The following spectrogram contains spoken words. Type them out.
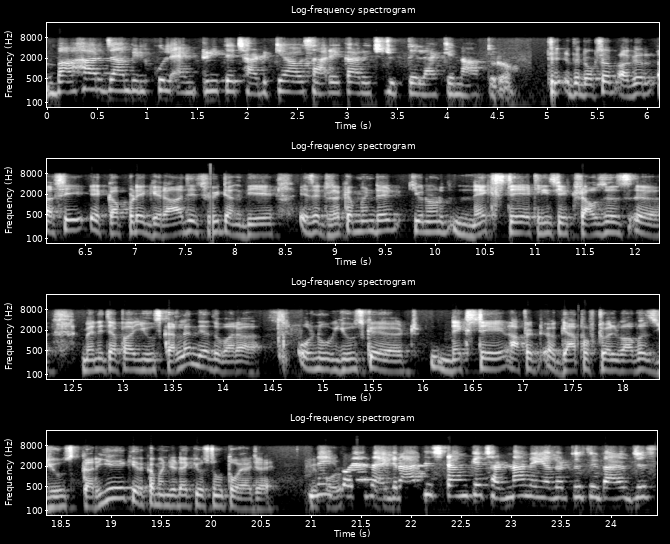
ਬਾਹਰ ਜਾਂ ਬਿਲਕੁਲ ਐਂਟਰੀ ਤੇ ਛੱਡ ਕੇ ਆਓ ਸਾਰੇ ਘਰ ਵਿੱਚ ਜੁੱਤੇ ਲੈ ਕੇ ਨਾ ਤੁਰੋ। ਤੇ ਤੇ ਡਾਕਟਰ ਸਾਹਿਬ ਅਗਰ ਅਸੀਂ ਇਹ ਕੱਪੜੇ ਗੈਰਾਜ ਵਿੱਚ ਵੀ ਟੰਗ ਦਈਏ ਇਜ਼ ਇਟ ਰეკਮੈਂਡਡ ਕਿ ਉਹਨਾਂ ਨੂੰ ਨੈਕਸਟ ਡੇ ਐਟ ਲੀਸਟ ਇਹ ਟਰਾਊਜ਼ਰਸ ਮੈਨੇ ਚਾਪਾ ਯੂਜ਼ ਕਰ ਲੈਂਦੇ ਆ ਦੁਬਾਰਾ ਉਹਨੂੰ ਯੂਜ਼ ਕੇ next day after gap of 12 hours use ਕਰੀਏ ਕਿ ਰეკਮੈਂਡਡ ਹੈ ਕਿ ਉਸ ਨੂੰ ਧੋਇਆ ਜਾਏ? ਨਹੀਂ ਧੋਇਆ ਜਾਏ। ਗੈਰਾਜ ਵਿੱਚ ਟੰਗ ਕੇ ਛੱਡਣਾ ਨਹੀਂ ਅਗਰ ਤੁਸੀਂ ਜਿਸ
